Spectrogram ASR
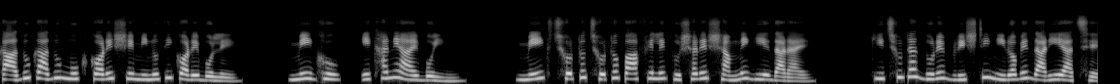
কাদু কাদু মুখ করে সে মিনতি করে বলে, মেঘু, এখানে আয় বইন। মেঘ ছোট ছোট পা ফেলে তুষারের সামনে গিয়ে দাঁড়ায়। কিছুটা দূরে বৃষ্টি নীরবে দাঁড়িয়ে আছে।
